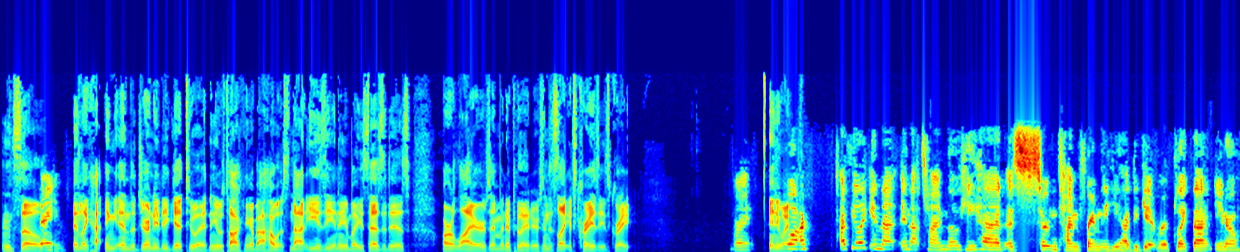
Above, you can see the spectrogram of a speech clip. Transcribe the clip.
and so Dang. and like and, and the journey to get to it and he was talking about how it's not easy and anybody who says it is are liars and manipulators and it's like it's crazy it's great Right. anyway Well, I I feel like in that in that time though he had a certain time frame that he had to get ripped like that. You know.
